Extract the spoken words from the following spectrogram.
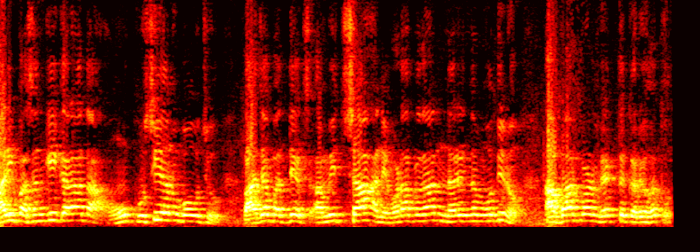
મારી પસંદગી કરાતા હું ખુશી અનુભવું છું. ભાજપ અધ્યક્ષ અમિત શાહ અને વડાપ્રધાન નરેન્દ્ર મોદીનો આભાર પણ વ્યક્ત કર્યો હતો.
